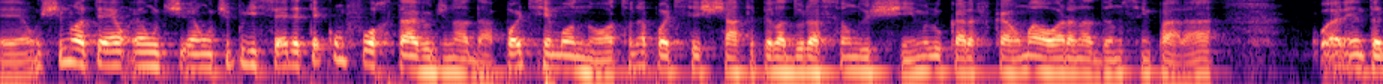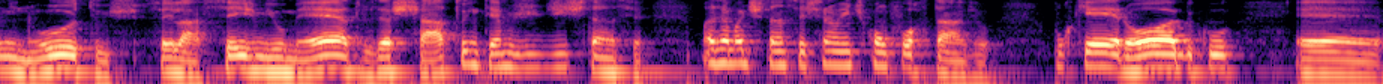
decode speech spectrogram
É um estímulo até é um, é um tipo de série até confortável de nadar. Pode ser monótona, pode ser chata pela duração do estímulo, o cara ficar uma hora nadando sem parar, 40 minutos, sei lá, 6 mil metros, é chato em termos de distância, mas é uma distância extremamente confortável, porque é aeróbico, é,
